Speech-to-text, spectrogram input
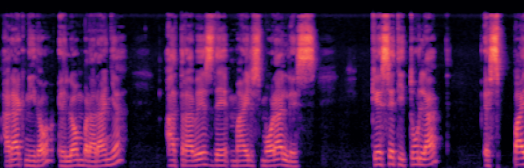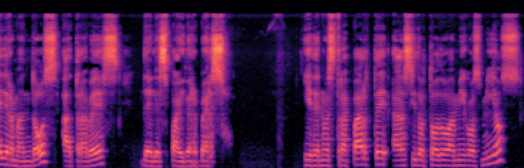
arácnido, el hombre araña, a través de Miles Morales, que se titula Spider-Man 2 a través del Spider-Verso. Y de nuestra parte ha sido todo amigos míos.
